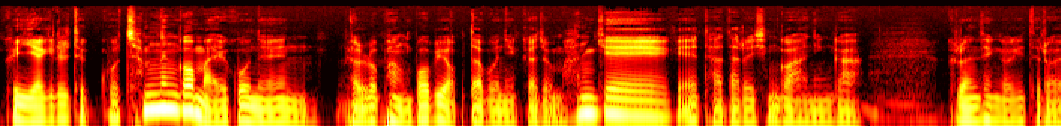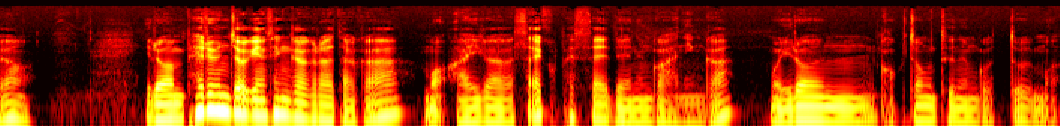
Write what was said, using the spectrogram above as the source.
그 이야기를 듣고 참는 거 말고는 별로 방법이 없다 보니까 좀 한계에 다다르신 거 아닌가 그런 생각이 들어요. 이런 폐륜적인 생각을 하다가 뭐 아이가 사이코패스야 되는 거 아닌가 뭐 이런 걱정 드는 것도 뭐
